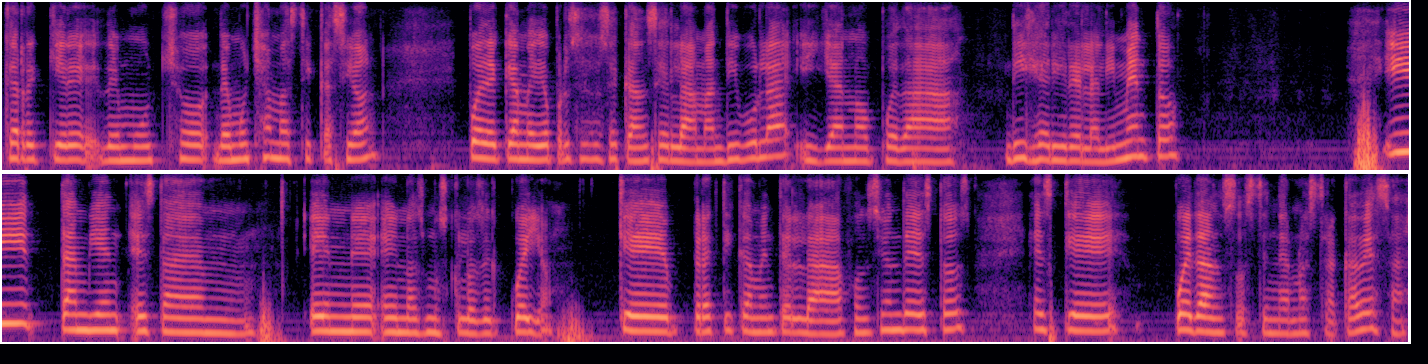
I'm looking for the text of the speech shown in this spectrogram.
que requiere de, mucho, de mucha masticación, puede que a medio proceso se canse la mandíbula y ya no pueda digerir el alimento. Y también está mm, en, los músculos del cuello, que prácticamente la función de estos es que puedan sostener nuestra cabeza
